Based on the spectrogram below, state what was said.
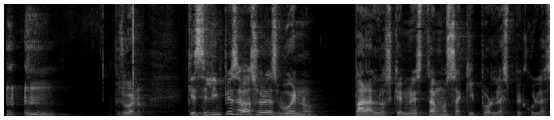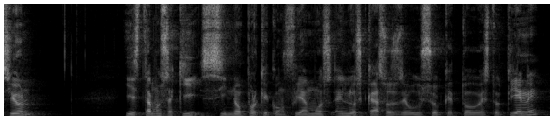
pues bueno, que se limpie esa basura es bueno para los que no estamos aquí por la especulación, y estamos aquí sino porque confiamos en los casos de uso que todo esto tiene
